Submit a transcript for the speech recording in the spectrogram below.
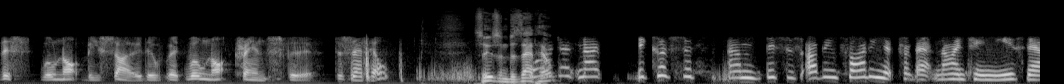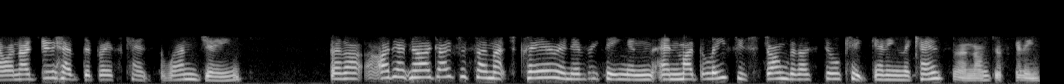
this will not be so. It will not transfer. Does that help? Susan, does that well, help? I don't know because um, this is I've been fighting it for about 19 years now, and I do have the breast cancer one gene. But I, I don't know. I go for so much prayer and everything, and and my belief is strong, but I still keep getting the cancer, and I'm just getting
